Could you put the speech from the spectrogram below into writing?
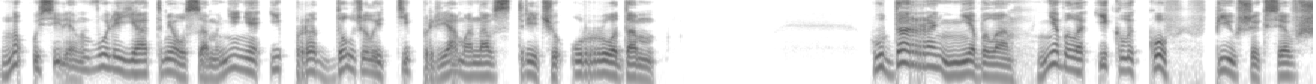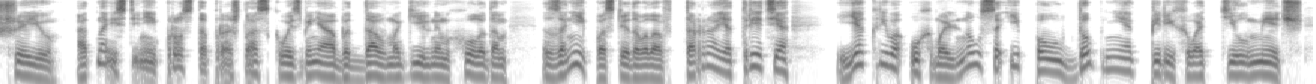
но усилием воли я отмел сомнения и продолжил идти прямо навстречу уродам. Удара не было. Не было и клыков, впившихся в шею. Одна из теней просто прошла сквозь меня, обдав могильным холодом. За ней последовала вторая, третья. Я криво ухмыльнулся и поудобнее перехватил меч —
